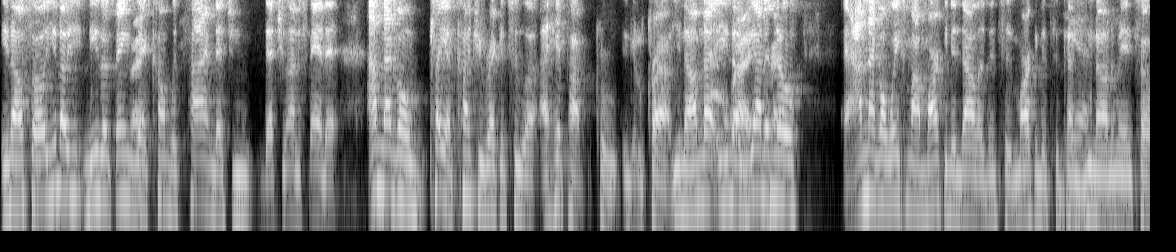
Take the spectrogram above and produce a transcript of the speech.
You know, so you know these are things right. that come with time that you that you understand that I'm not gonna play a country record to a, a hip hop crew crowd. You know, I'm not. You know, right, you got to right. know I'm not gonna waste my marketing dollars into marketing to come. Yeah. You know what I mean? So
